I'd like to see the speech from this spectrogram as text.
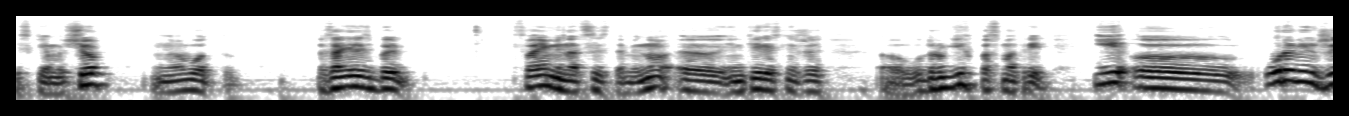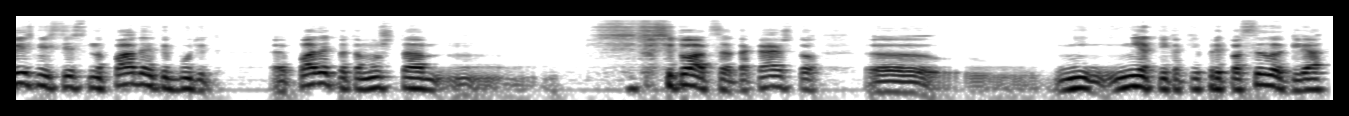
и с кем еще. Ну, вот. Занялись бы своими нацистами, но э, интереснее же э, у других посмотреть. И э, уровень жизни, естественно, падает и будет э, падать, потому что ситуация такая, что э, не, нет никаких предпосылок для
